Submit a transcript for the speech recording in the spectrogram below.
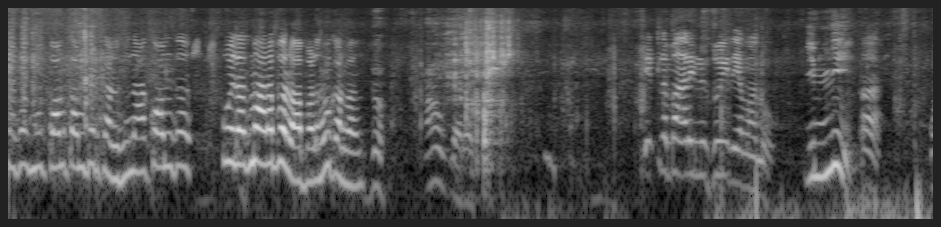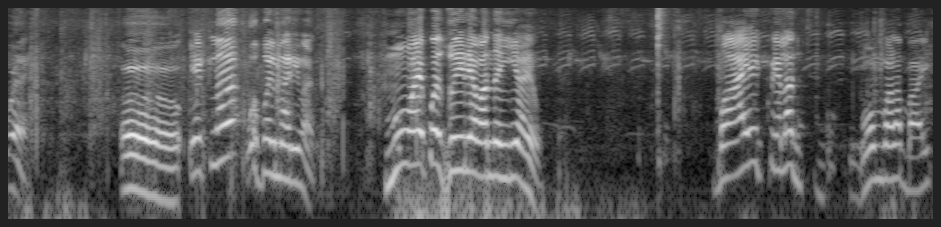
કહે હું કોમ કમ્પ્લીટ કરું છું ના કોમ તો પહેલાં મારે ભરવા પડે શું કરવાનું? જો આવું કરે એટલે બારીને જોઈ લેવાનું. એમની? હા. ઓય. એટલે ઓપલ મારી વાત. હું અહીં કોઈ જોઈ રહેવા નહીં આવ્યો. બાઈક પેલા ગોમ વાળા બાઈક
